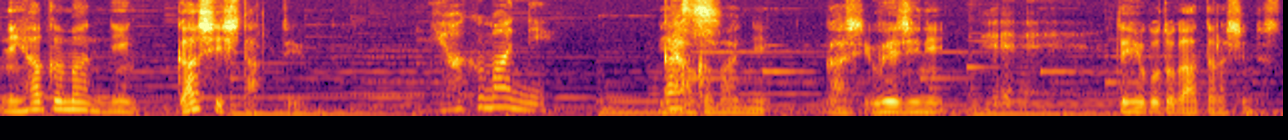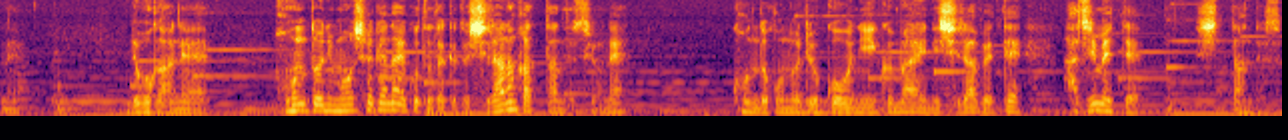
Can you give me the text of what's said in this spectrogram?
200万人餓死したっていう200万人餓死200万人餓死飢え死にえっていうことがあったらしいんですね。で僕はね本当に申し訳ないことだけど知らなかったんですよね。今度この旅行に行く前に調べて初めて知ったんです。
